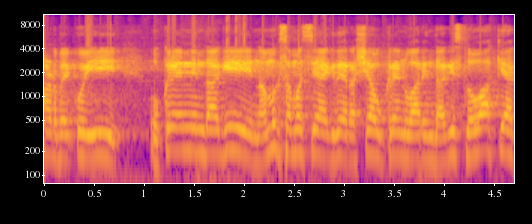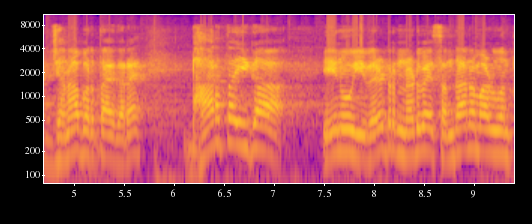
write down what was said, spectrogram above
ಮಾಡಬೇಕು. ಈ ಉಕ್ರೇನ್ನಿಂದಾಗಿ ನಮಗೆ ಸಮಸ್ಯೆ ಆಗಿದೆ, ರಷ್ಯಾ ಉಕ್ರೇನ್ ವಾರಿಂದಾಗಿ ಸ್ಲೋವಾಕಿಯಾಗಿ ಜನ ಬರ್ತಾ ಇದ್ದಾರೆ ಭಾರತ ಈಗ ಏನು ಇವೆರಡರ ನಡುವೆ ಸಂಧಾನ ಮಾಡುವಂಥ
